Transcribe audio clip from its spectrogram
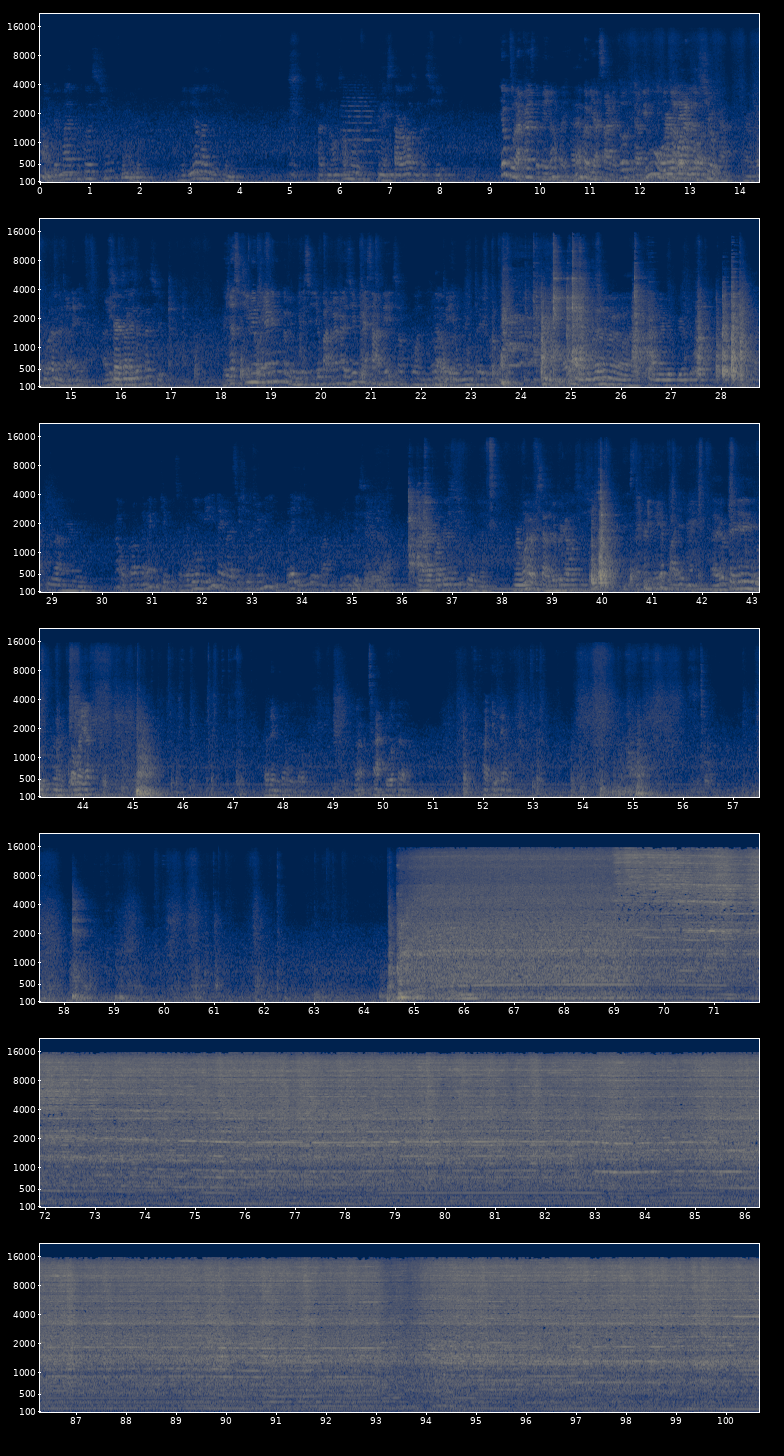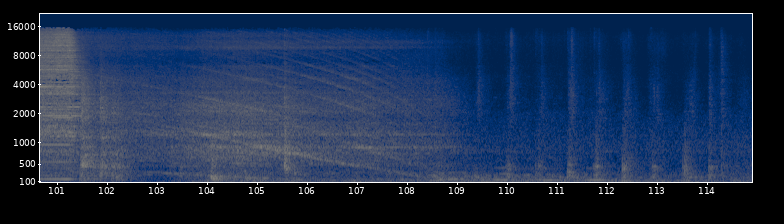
Não, teve uma época que eu assisti muito filme, velho. Vivia a base de filme. Só que não só música. Que nem Star Wars, nunca assisti. Eu, por acaso, também não, velho. É? Nunca vi a saga toda, já vi um ou outro Harry Potter já assistiu? Já. Harry Potter também. Senhor dos Anéis eu nunca assisti. Eu já assisti minha mulher que nunca viu. Esse dia pra trás nós ia começar a ver, só que porra, não veio um, três, dois. É, desanima o tamanho do filme. Aqui lá, merda. Não, o problema é que tipo, você vai dormir, né? Vai assistir o filme em três dias, quatro dias. Isso é Harry Potter eu já assisti tudo já. Meu irmão era viciado, ele obrigava a assistir. Você tem que ver a parede, né? Aí eu peguei gosto, né? Toma Peraí, tem outra. Ah, outra. Aqui tem outra.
